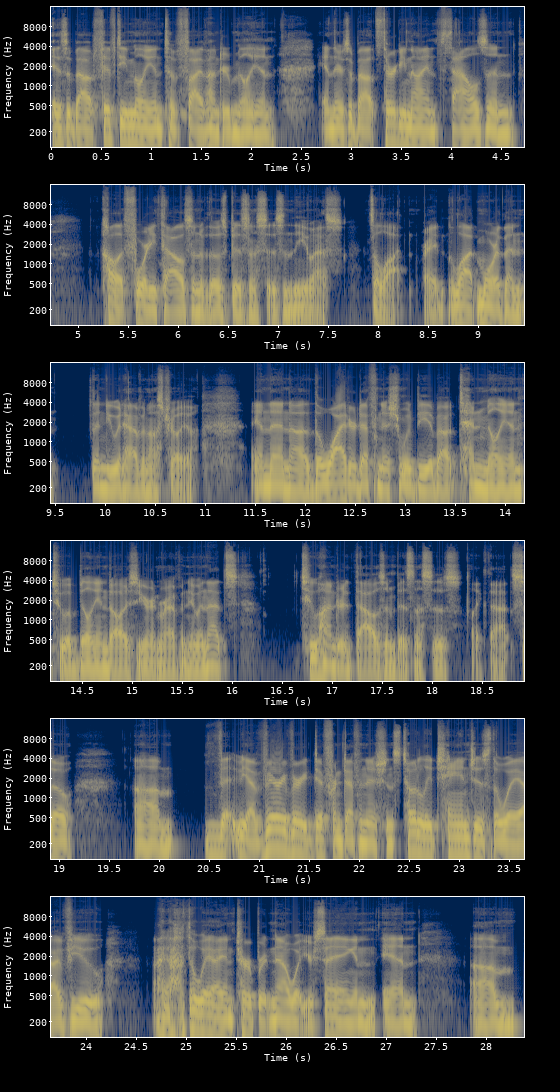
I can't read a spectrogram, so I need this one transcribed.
is about 50 million to 500 million, and there's about 39,000, call it 40,000 of those businesses in the U.S. It's a lot, right? A lot more than than you would have in Australia. And then uh, the wider definition would be about 10 million to a billion dollars a year in revenue, and that's 200,000 businesses like that. So um, yeah, very very different definitions. Totally changes the way I view, the way I interpret now what you're saying, and and um,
